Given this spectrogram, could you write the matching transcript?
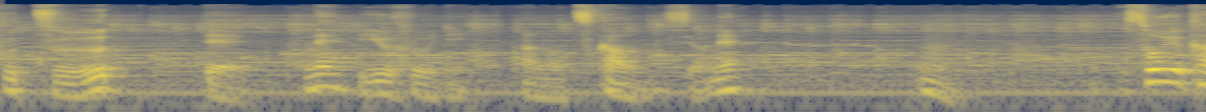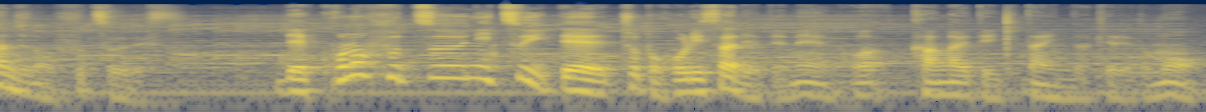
普通ってねいう風にあの使うんですよね、うん、そういう感じの普通です。でこの普通についてちょっと掘り下げてね考えていきたいんだけれども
